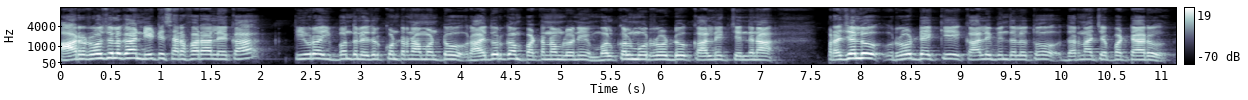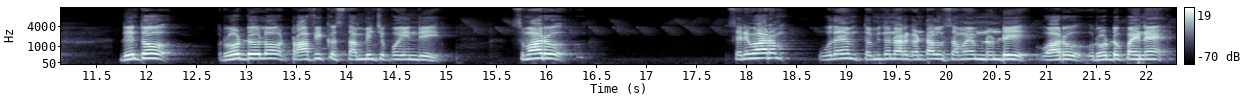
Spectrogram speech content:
ఆరు రోజులుగా నీటి సరఫరా లేక తీవ్ర ఇబ్బందులు ఎదుర్కొంటున్నామంటూ రాయదుర్గం పట్టణంలోని మొల్కల్మూర్ రోడ్డు కాలనీకి చెందిన ప్రజలు రోడ్డెక్కి కాలిబిందెలతో బిందెలతో ధర్నా చేపట్టారు. దీంతో రోడ్డులో ట్రాఫిక్ స్తంభించిపోయింది. సుమారు శనివారం ఉదయం తొమ్మిదిన్నర గంటల సమయం నుండి వారు రోడ్డుపైనే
